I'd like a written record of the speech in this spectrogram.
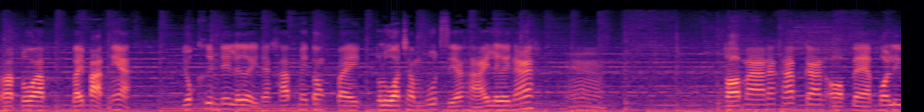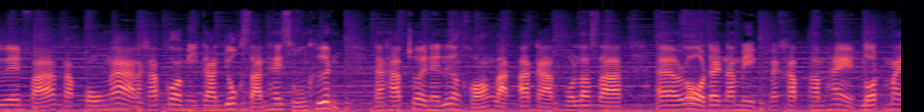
ก็ตัวใบปัดเนี่ยยกขึ้นได้เลยนะครับ ไม่ต้องไปกลัวชำรุดเสียหายเลยนะต่อมานะครับการออกแบบบริเวณฝากระโปรงหน้านะครับ ก็มีการยกสันให้สูงขึ้นนะครับ ช่วยในเรื่องของหลักอากาศพลศาสตร์ แอโรไดนามิกนะครับทำให้รถไม่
